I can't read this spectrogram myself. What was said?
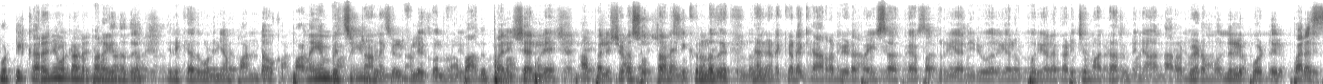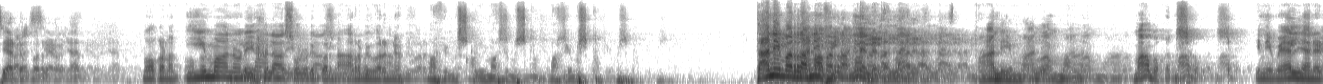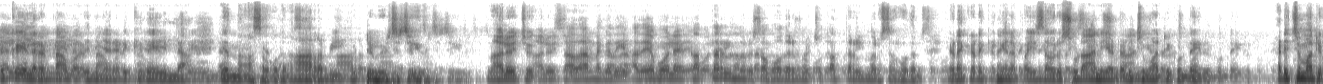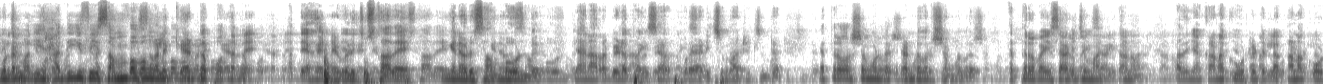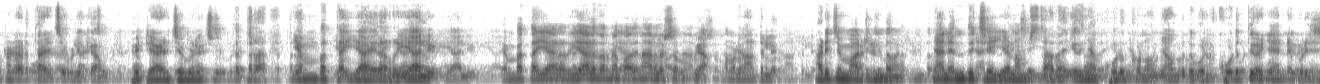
പൊട്ടിക്കരഞ്ഞുകൊണ്ടാണ് പറയുന്നത് എനിക്കതുകൊണ്ട് ഞാൻ പണ്ടൊക്കെ പണയം വെച്ചിട്ടാണ് ഗൾഫിലേക്ക് വന്നത്. അപ്പൊ അത് പലിശ അല്ലേ ആ പലിശയുടെ സ്വത്താണ് എനിക്കുള്ളത്. ഞാൻ ഇടയ്ക്കിടയ്ക്ക് അറബിയുടെ പൈസ ഒക്കെ പത്ത് റിയാൽ ഇരുപത് റിയാൽ മുപ്പത് റിയാലൊക്കെ അടിച്ചു മാറ്റാറുണ്ട്. ഞാൻ അറബിയുടെ മുന്നിൽ പോയിട്ട് പരസ്യമായിട്ട് പറഞ്ഞു ഞാൻ. നോക്കണം. ഈമാനോട് ഇഖ്ലാസോട് പറഞ്ഞ അറബി പറഞ്ഞു. മാഫി മുഷ്കിൽ മാഫി മുഷ്കിൽ മാഫി മുഷ്കിൽ താനി മറ മാഫി. താനി മറ. ഇനി മേൽ ഞാൻ എടുക്കുകയില്ല രണ്ടാമത് ഇനി ഞാൻ എടുക്കുകയില്ല എന്ന് ആ സഹോദരൻ അറബി വിട്ടുവീഴ്ച ചെയ്തു. എന്നാലോചിച്ചു സാധാരണഗതിയിൽ അതേപോലെ ഖത്തറിൽ നിന്നൊരു സഹോദരൻ വിളിച്ചു. ഖത്തറിൽ നിന്നൊരു സഹോദരൻ. ഇടയ്ക്കിടയ്ക്ക് ഇങ്ങനെ പൈസ ഒരു സുഡാനിയായിട്ട് അടിച്ചു മാറ്റിക്കൊണ്ടേയിരുന്നു. അടിച്ചു മാറ്റിക്കൊണ്ടിരുന്നു ഈ ഹദീസ് ഈ സംഭവങ്ങൾ കേട്ടപ്പോൾ തന്നെ അദ്ദേഹം എന്നെ വിളിച്ചു ഉസ്താദെ ഇങ്ങനെ ഒരു സംഭവം ഉണ്ട് ഞാൻ അറബിയുടെ പൈസ കുറെ അടിച്ചു മാറ്റിയിട്ടുണ്ട്. എത്ര വർഷം കൊണ്ട്? രണ്ട് വർഷം കൊണ്ട്. എത്ര പൈസ അടിച്ചു മാറ്റി കാണും അത് ഞാൻ കണക്ക് കൂട്ടിട്ടില്ല കണക്ക് കൂട്ടിട്ട് അടുത്ത ആഴ്ച വിളിക്കാം. പിറ്റേ ആഴ്ച വിളിച്ചു. എത്ര? എൺപത്തയ്യായിരം റിയാൽ. എൺപത്തയ്യായിരം റിയാൽ എന്ന് പറഞ്ഞാൽ പതിനാറ് ലക്ഷം റുപ്യ നമ്മുടെ നാട്ടിൽ അടിച്ചു മാറ്റിയിട്ടുണ്ടെന്ന്. ഞാൻ എന്ത് ചെയ്യണം ഉസ്താദെ? ഇത് ഞാൻ കൊടുക്കണോ? ഞാൻ ഇതുപോലെ കൊടുത്തു കഴിഞ്ഞാൽ എന്നെ പിടിച്ച്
